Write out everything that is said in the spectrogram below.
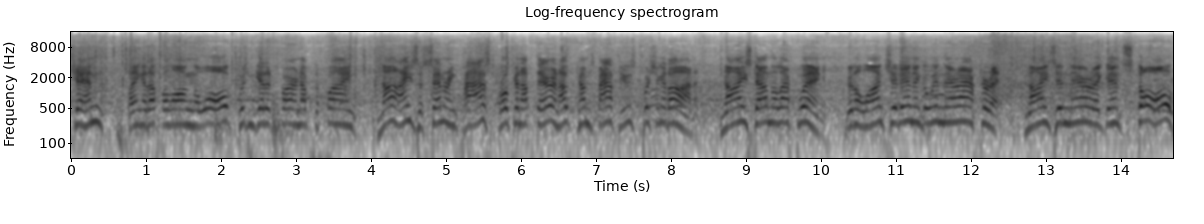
Schenn playing it up along the wall, couldn't get it far enough to find Knies. A centering pass broken up there, and out comes Matthews pushing it on. Knies down the left wing, gonna launch it in and go in there after it. Knies in there against Staal.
